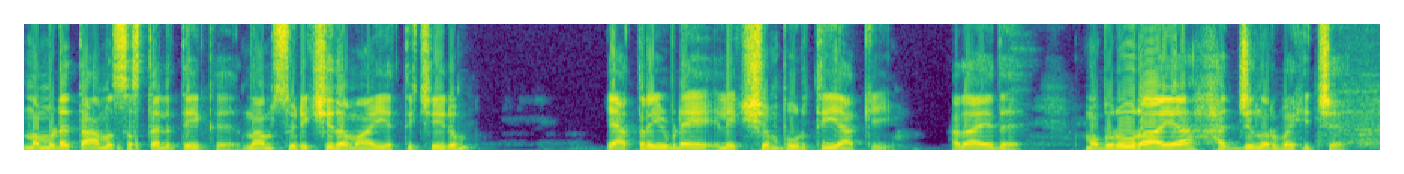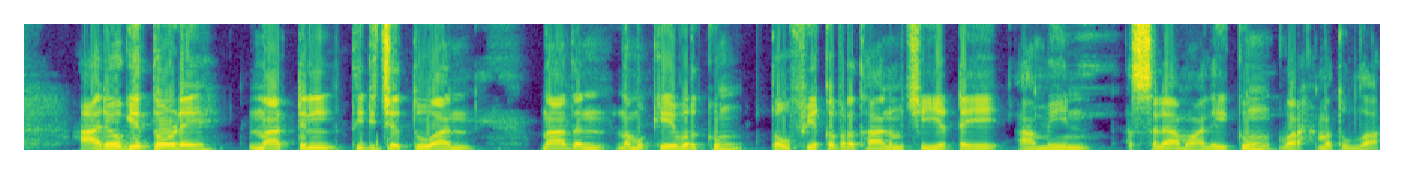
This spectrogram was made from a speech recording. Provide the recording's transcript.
നമ്മുടെ താമസ സ്ഥലത്തേക്ക് നാം സുരക്ഷിതമായി എത്തിച്ചേരും. യാത്രയുടെ ലക്ഷ്യം പൂർത്തിയാക്കി. അതായത് മബറൂറായ ഹജ്ജ് നിർവഹിച്ച് ആരോഗ്യത്തോടെ നാട്ടിൽ തിരിച്ചെത്തുവാൻ നാഥൻ നമുക്കേവർക്കും തൗഫീഖ് പ്രദാനം ചെയ്യട്ടെ. അമീൻ അസ്സലാമലൈക്കും വറഹമത്തുള്ള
